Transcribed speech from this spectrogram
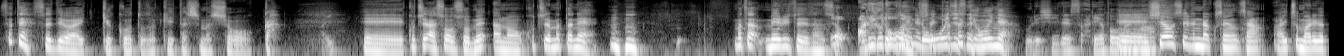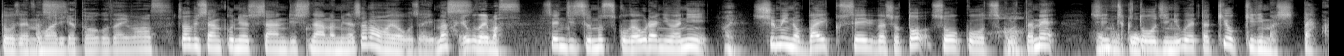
さて、それでは一曲お届けいたしましょうか。はいえーこちら、そうそう、め、あの、こちらまたね、またメールいただいたんですよ。おありがとうございます。多いですね。最近多いね。嬉しいです。ありがとうございえーます。幸せ連絡船さん、あいつもありがとうございいつもあります。がとうございます。長尾さん、国吉さん、リスナーの皆様、おはようございますおはよう。ございます。先日、息子が裏庭にはい。趣味のバイク整備場所と倉庫を作るため、新築当時に植えた木を切りました。あ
